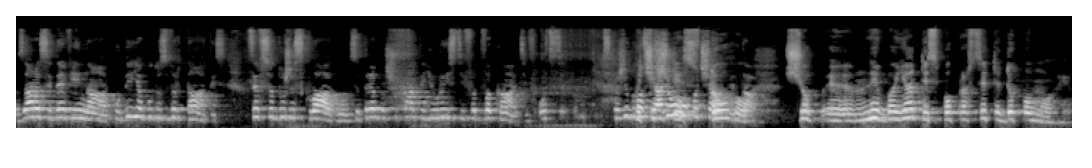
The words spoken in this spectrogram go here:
Зараз іде війна, куди я буду звертатись? Це все дуже складно. Це треба шукати юристів, адвокатів. Ось скажи, будь ласка, з Почати чого почати? того, Так. щоб е, не боятись попросити допомоги.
